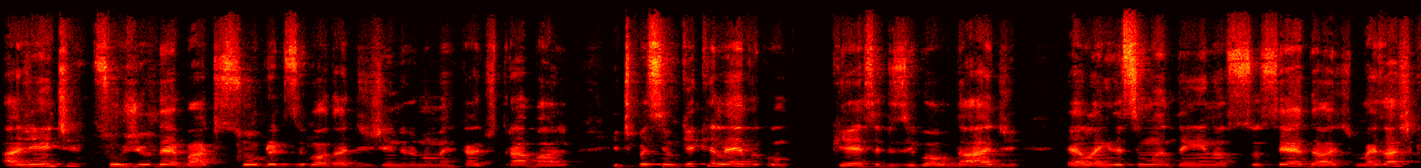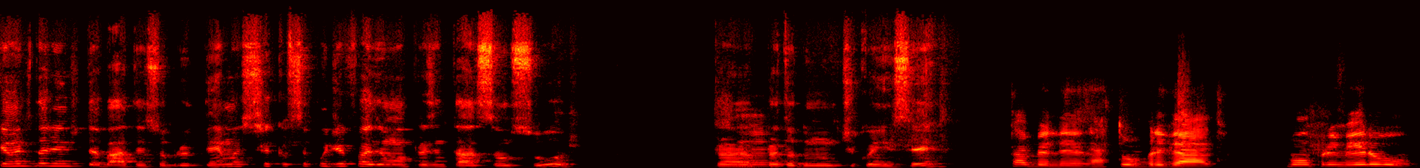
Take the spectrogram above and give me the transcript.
a gente surgiu o debate sobre a desigualdade de gênero no mercado de trabalho. E, tipo assim, o que que leva com que essa desigualdade ela ainda se mantém em nossa sociedade. Mas acho que antes da gente debater sobre o tema, acho que você podia fazer uma apresentação sua para todo mundo te conhecer. Tá, beleza, Arthur, obrigado. Bom, primeiro,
